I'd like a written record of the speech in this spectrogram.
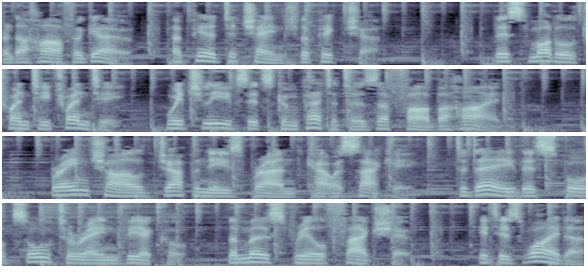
and a half ago, appeared to change the picture. This model 2020, which leaves its competitors are far behind. Brainchild Japanese brand Kawasaki. Today this sports all-terrain vehicle, the most real flagship. It is wider,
